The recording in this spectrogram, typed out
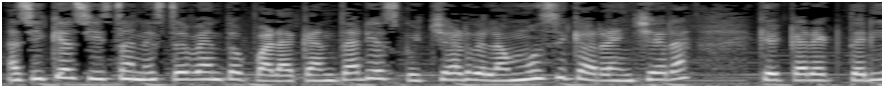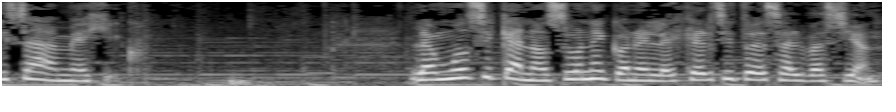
Así que asistan a este evento para cantar y escuchar de la música ranchera que caracteriza a México. La música nos une con el Ejército de Salvación.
